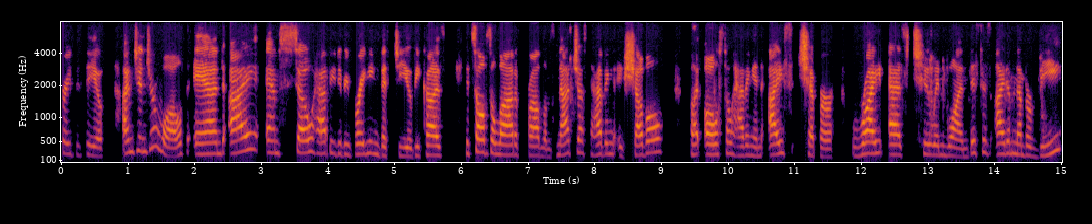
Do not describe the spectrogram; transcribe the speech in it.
great to see you. I'm Ginger Walt, and I am so happy to be bringing this to you because it solves a lot of problems, not just having a shovel, but also having an ice chipper right as two in one. This is item number V.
